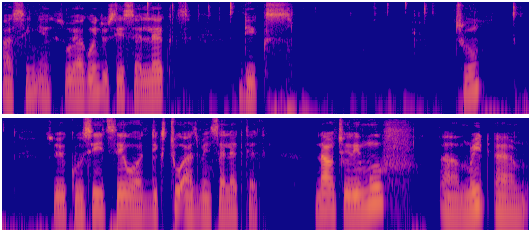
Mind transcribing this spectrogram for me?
as seen here. So we are going to say select Disk 2. So you could see it say well, Disk 2 has been selected. Now to remove um, read um,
